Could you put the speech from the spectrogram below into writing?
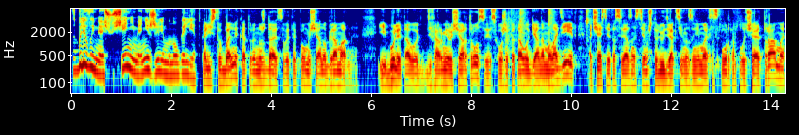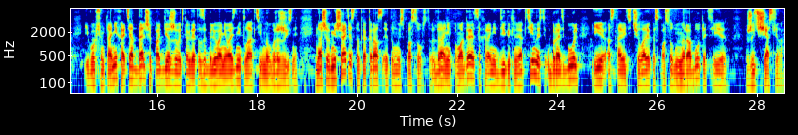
С болевыми ощущениями они жили много лет. Количество больных, которые нуждаются в этой помощи, оно громадное. И более того, деформирующий артроз и схожая патология, она молодеет. Отчасти это связано с тем, что люди активно занимаются спортом, получают травмы. И, в общем-то, они хотят дальше поддерживать, когда это заболевание возникло, активный образ жизни. Наше вмешательство как раз этому и способствует. Да, они помогают сохранить двигательную активность, убрать боль и оставить человека способным работать и жить счастливо.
